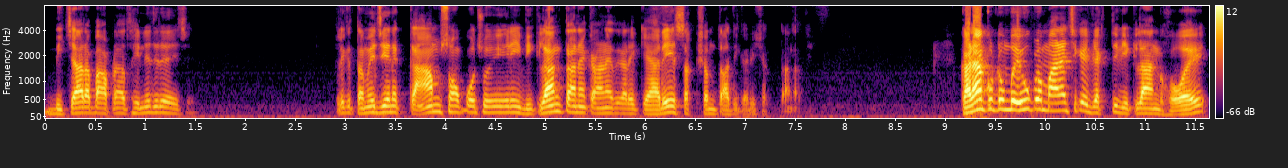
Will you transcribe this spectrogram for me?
બિચારા બાપડા થઈને જ રહે છે. એટલે કે તમે જે એને કામ સોંપો છો એની વિકલાંગતાને કારણે ત્યારે ક્યારેય સક્ષમતાથી કરી શકતા નથી. ઘણા કુટુંબો એવું પણ માને છે કે વ્યક્તિ વિકલાંગ હોય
